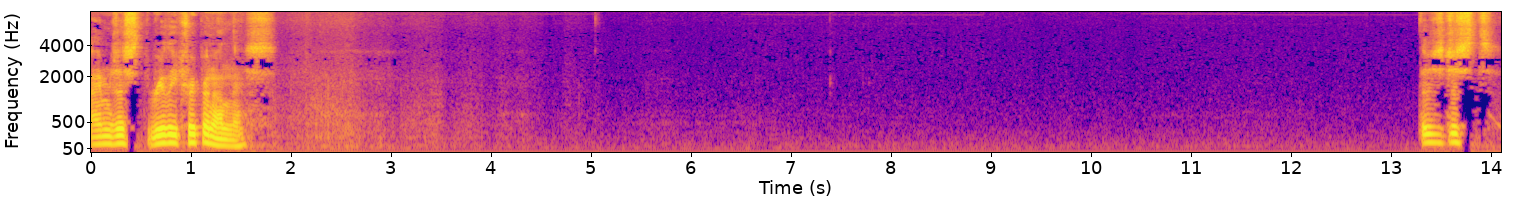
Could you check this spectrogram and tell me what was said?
I'm just really tripping on this. There's just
